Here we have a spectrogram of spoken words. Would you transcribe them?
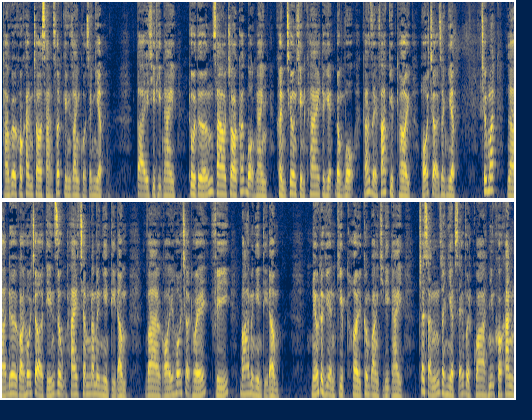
tháo gỡ khó khăn cho sản xuất kinh doanh của doanh nghiệp. Tại chỉ thị này, Thủ tướng giao cho các bộ ngành khẩn trương triển khai thực hiện đồng bộ các giải pháp kịp thời hỗ trợ doanh nghiệp. Trước mắt là đưa gói hỗ trợ tín dụng 250.000 tỷ đồng và gói hỗ trợ thuế phí 30.000 tỷ đồng. Nếu thực hiện kịp thời công bằng chỉ thị này, chắc chắn doanh nghiệp sẽ vượt qua những khó khăn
